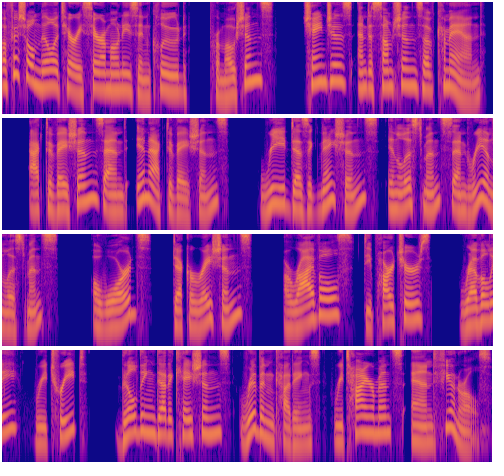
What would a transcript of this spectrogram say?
Official military ceremonies include promotions, changes and assumptions of command, activations and inactivations, redesignations, enlistments and reenlistments, awards, decorations, arrivals, departures, reveille, retreat, building dedications, ribbon cuttings, retirements, and funerals.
